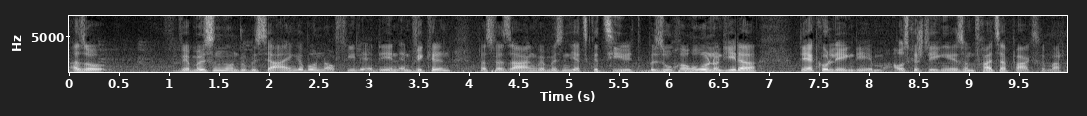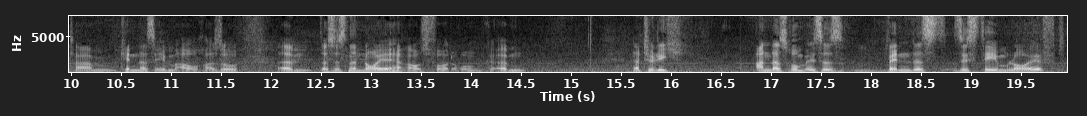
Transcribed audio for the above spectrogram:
Also wir müssen, und du bist ja eingebunden, auch viele Ideen entwickeln, dass wir sagen, wir müssen jetzt gezielt Besucher holen. Und jeder der Kollegen, die eben ausgestiegen ist und Freizeitparks gemacht haben, kennen das eben auch. Also ähm, das ist eine neue Herausforderung. Ähm, natürlich andersrum ist es, wenn das System läuft,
